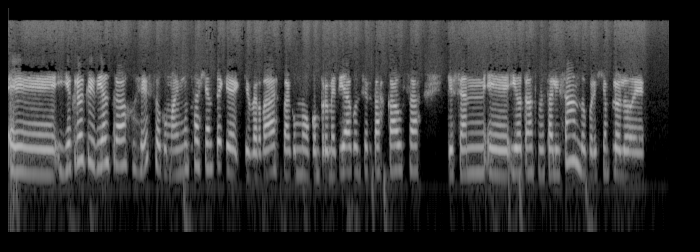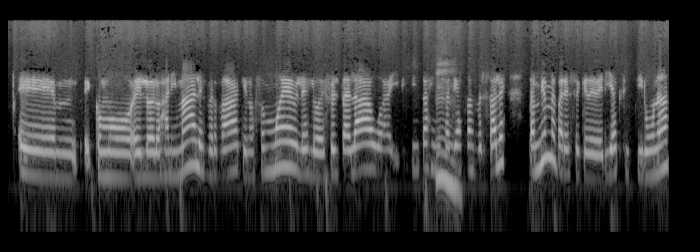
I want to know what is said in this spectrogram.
Eh, y yo creo que hoy día el trabajo es eso, como hay mucha gente que, que verdad está como comprometida con ciertas causas que se han eh, ido transversalizando, por ejemplo, lo de eh, como lo de los animales, ¿verdad? Que no son muebles, lo de suelta del agua y distintas iniciativas mm. transversales, también me parece que debería existir una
